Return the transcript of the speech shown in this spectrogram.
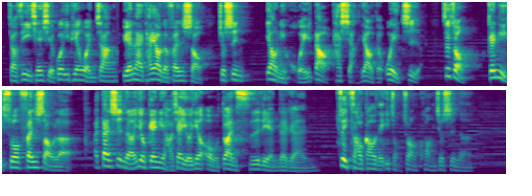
饺子以前写过一篇文章，原来他要的分手，就是要你回到他想要的位置。这种跟你说分手了。但是呢，又跟你好像有一点藕断丝连的人，最糟糕的一种状况就是呢，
